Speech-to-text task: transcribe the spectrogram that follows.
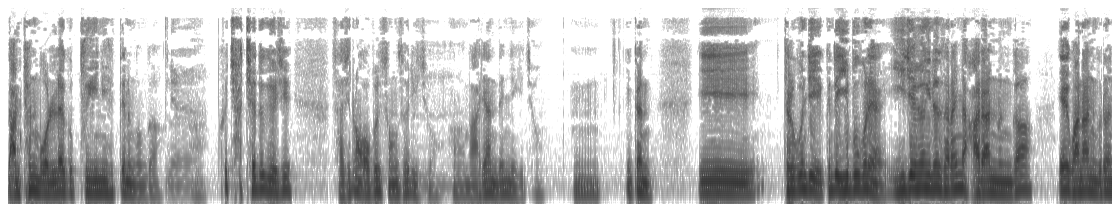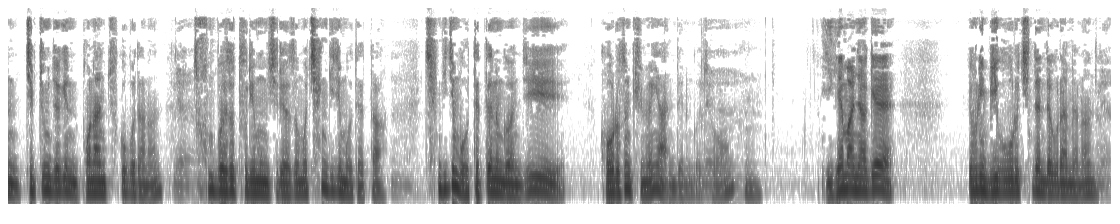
남편 몰래 그 부인이 했다는 건가. 예. 아, 그 자체도 그것이 사실은 어불성설이죠. 음. 어, 말이 안된 얘기죠. 음, 그러니까 이, 결국 이제, 근데 이 부분에 이재명이라는 사람이 알았는가에 관한 그런 집중적인 본안 추구보다는 예. 첨부해서 두리뭉실해서 뭐 챙기지 못했다. 음. 챙기지 못했다는 건지 그것은 규명이 안 되는 거죠. 네. 음. 이게 만약에 우리 미국으로 친댄다 그러면은 예.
